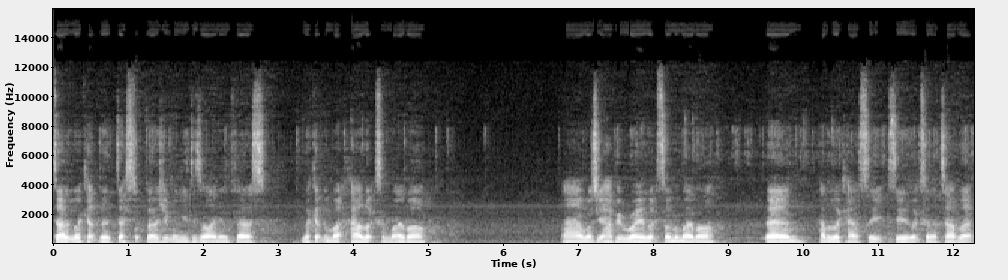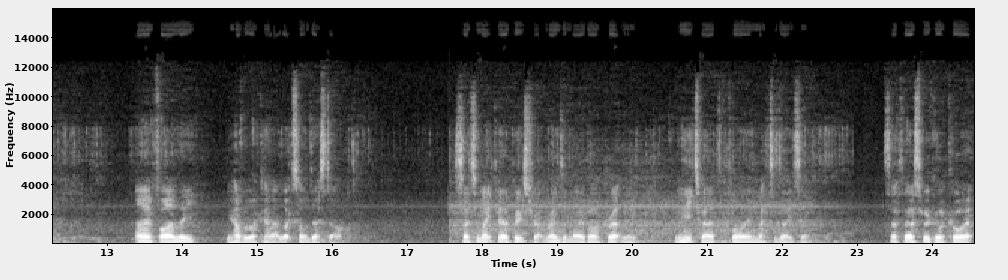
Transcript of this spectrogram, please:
don't look at the desktop version when you're designing first, look at the how it looks on mobile. And once you're happy with the way it looks on the mobile, then have a look how see, see it looks on a tablet and then finally you have a look at how it looks on desktop. So to make a Bootstrap render mobile correctly, you need to add the following metadata. So first we're going to call it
